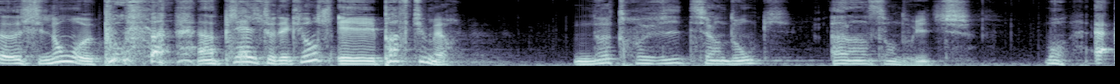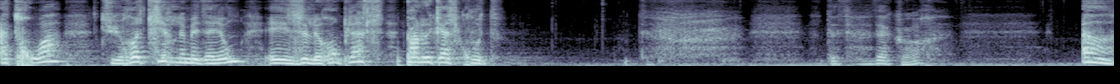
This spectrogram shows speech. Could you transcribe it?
Euh, sinon, euh, pouf, un piège se déclenche et paf, tu meurs. Notre vie tient donc à un sandwich. Bon, à, à trois, tu retires le médaillon et je le remplace par le casse-croûte. D'accord. Un,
